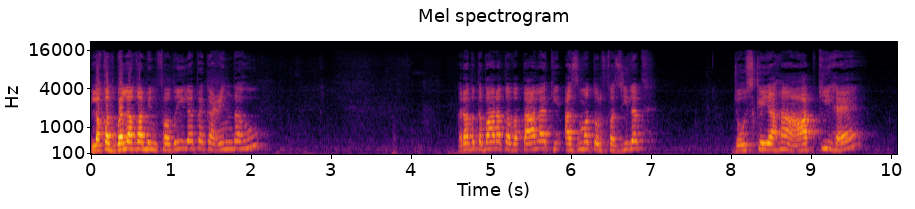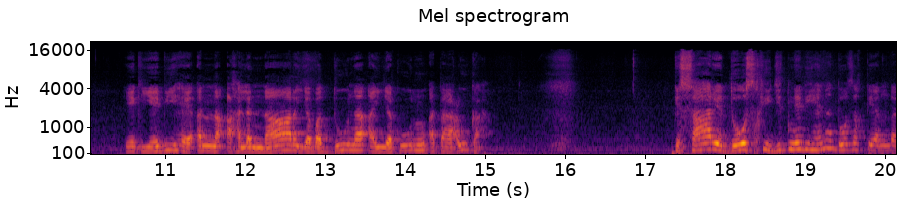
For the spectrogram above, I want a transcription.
لقد بلغ من فضیلتک عندہ رب تبارک و تعالی کی عظمت اور فضیلت جو اس کے یہاں آپ کی ہے، ایک یہ بھی ہے، ان اہل النار یبدون ان یکونوا اطاعوکا۔ کہ سارے دوزخی جتنے بھی ہیں نا دوزخ کے اندر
